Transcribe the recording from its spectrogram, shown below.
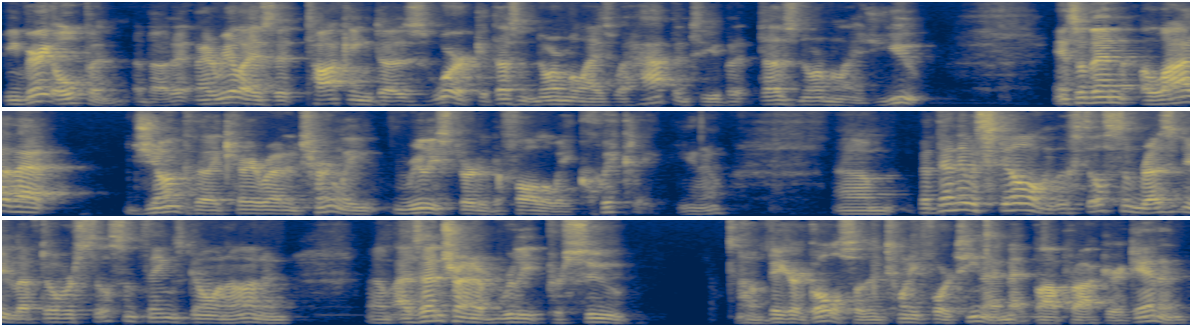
being very open about it. And I realized that talking does work. It doesn't normalize what happened to you, but it does normalize you. And so then a lot of that junk that I carry around internally really started to fall away quickly. You know. Um, but then there was still there was still some residue left over, still some things going on, and um, I was then trying to really pursue a bigger goals. So in 2014, I met Bob Proctor again, and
